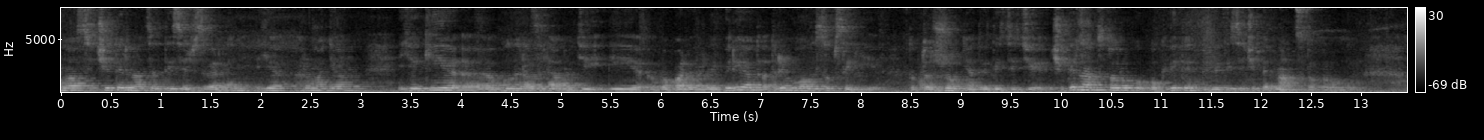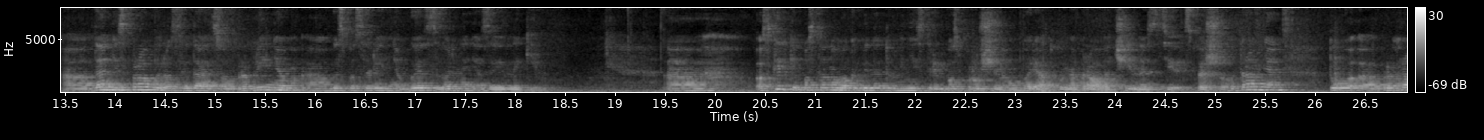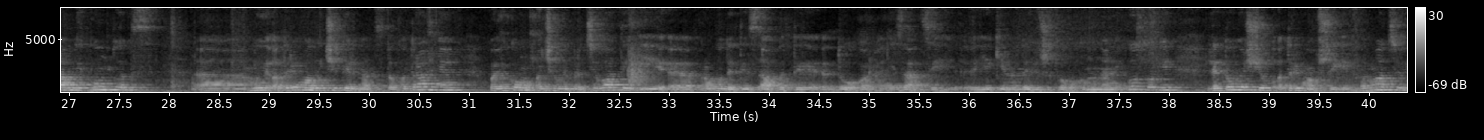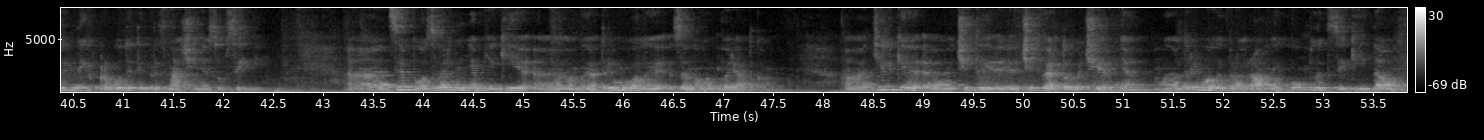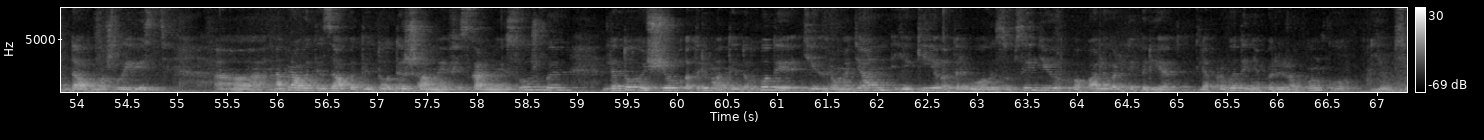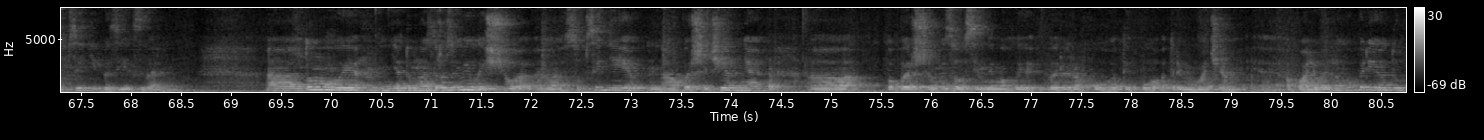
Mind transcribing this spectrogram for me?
у нас 14 тисяч звернень є громадян, які е, були розглянуті і в опалювальний період отримували субсидії, тобто з жовтня 2014 року по квітень 2015 року. Дані справи розглядаються управлінням е, безпосередньо без звернення заявників. Е, Оскільки постанова Кабінету міністрів по спрощеному порядку набрала чинності з 1 травня, то програмний комплекс ми отримали 14 травня, по якому почали працювати і е, проводити запити до організацій, е, які надають житлово-комунальні послуги, для того, щоб, отримавши інформацію від них, проводити призначення субсидій. Е, Це по зверненням, які е, ми отримували за новим порядком. Тільки е, чити- е, 4 червня ми отримали програмний комплекс, який дав, дав можливість е, направити запити до Державної фіскальної служби для того, щоб отримати доходи тих громадян, які отримували субсидію в опалювальний період для проведення перерахунку їм субсидій без їх звернень. Е, Тому ви, я думаю, зрозуміли, що е, субсидії на 1 червня е, по-перше, ми зовсім не могли перераховувати по отримувачам е, опалювального періоду.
